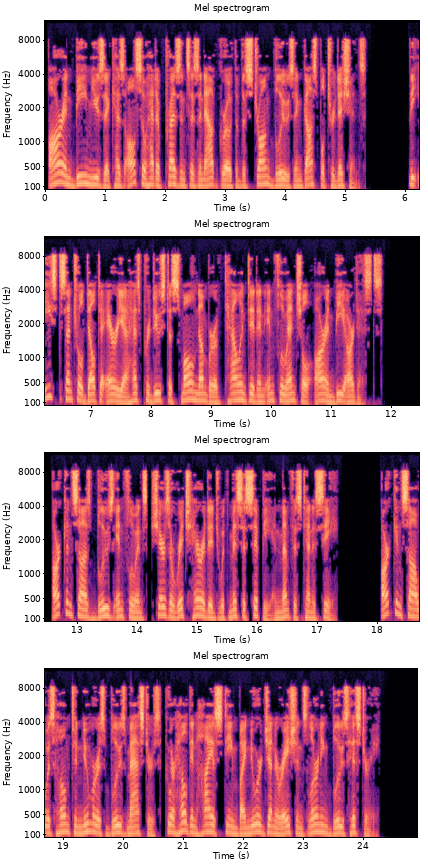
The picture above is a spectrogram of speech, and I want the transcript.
R&B music has also had a presence as an outgrowth of the strong blues and gospel traditions. The East Central Delta area has produced a small number of talented and influential R&B artists. Arkansas's blues influence, shares a rich heritage with Mississippi and Memphis, Tennessee. Arkansas was home to numerous blues masters, who are held in high esteem by newer generations learning blues history.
